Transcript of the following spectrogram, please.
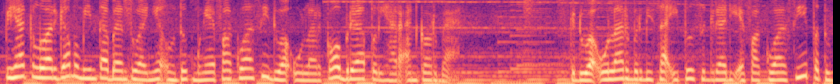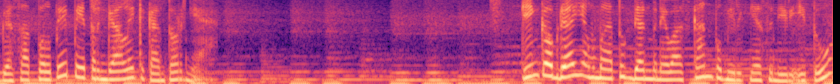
pihak keluarga meminta bantuannya untuk mengevakuasi dua ular kobra peliharaan korban. Kedua ular berbisa itu segera dievakuasi petugas Satpol PP Trenggalek ke kantornya. King Cobra yang mematuk dan menewaskan pemiliknya sendiri itu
